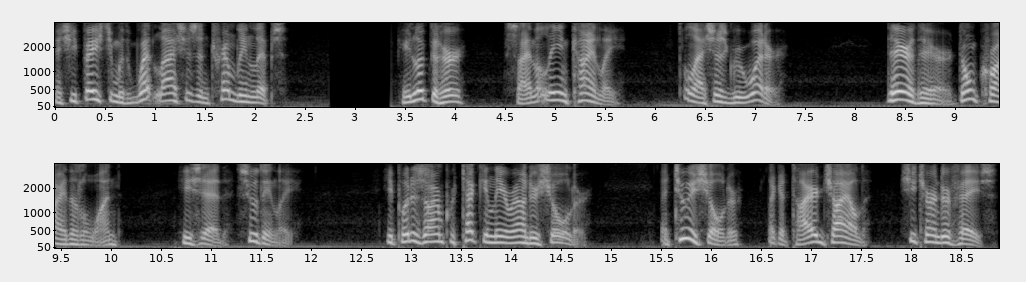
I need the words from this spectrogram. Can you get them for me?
and she faced him with wet lashes and trembling lips. He looked at her, silently and kindly. The lashes grew wetter. There, there, don't cry, little one, he said, soothingly. He put his arm protectingly around her shoulder, and to his shoulder, like a tired child, she turned her face.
